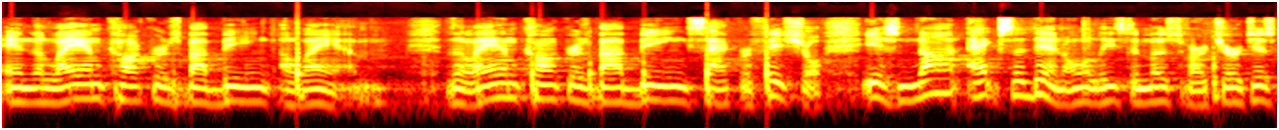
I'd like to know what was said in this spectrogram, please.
And the Lamb conquers by being a lamb. The Lamb conquers by being sacrificial. It's not accidental, at least in most of our churches.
